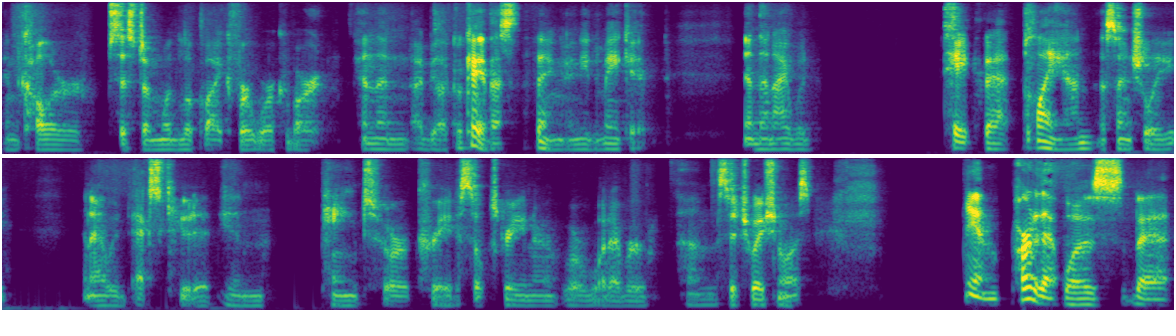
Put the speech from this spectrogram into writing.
and color system would look like for a work of art. And then I'd be like, okay, that's the thing. I need to make it. And then I would take that plan essentially and I would execute it in paint or create a silkscreen or, or whatever um, the situation was. And part of that was that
